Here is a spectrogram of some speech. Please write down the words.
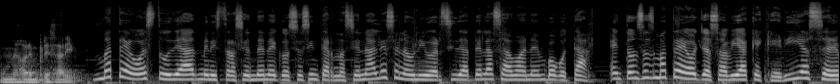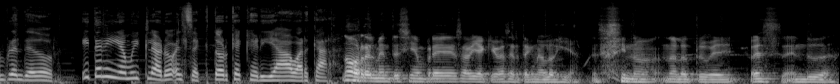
un mejor empresario. Mateo estudia Administración de Negocios Internacionales en la Universidad de La Sabana en Bogotá. Entonces Mateo ya sabía que quería ser emprendedor y tenía muy claro el sector que quería abarcar. No, realmente siempre sabía que iba a ser tecnología, eso sí no, no lo tuve pues en duda.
